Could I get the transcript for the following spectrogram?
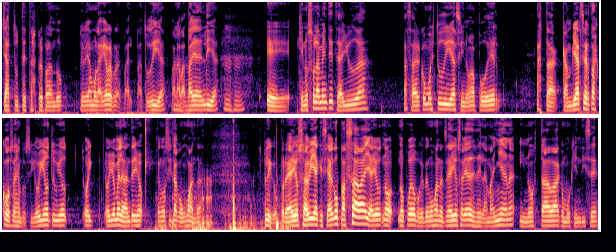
ya tú te estás preparando, yo le llamo la guerra para, para- para tu día, para la batalla del día, eh, que no solamente te ayuda a saber cómo es tu día, sino a poder hasta cambiar ciertas cosas. Por ejemplo, si hoy yo no tuve, hoy, hoy yo me levanté y yo tengo cita con Juanda, explico, pero ya yo sabía que si algo pasaba, ya yo no, no puedo porque tengo Juanda, entonces ya yo sabía desde la mañana y no estaba, como quien dice,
